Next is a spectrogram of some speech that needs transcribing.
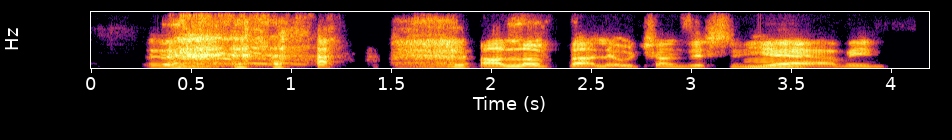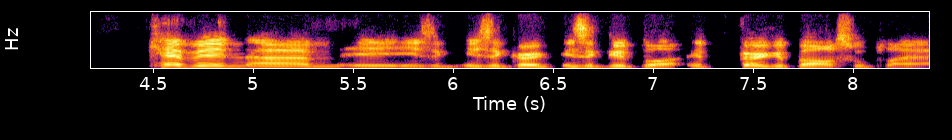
I love that little transition. Mm. Yeah, I mean, Kevin um, is a, is a good is a good a very good basketball player.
